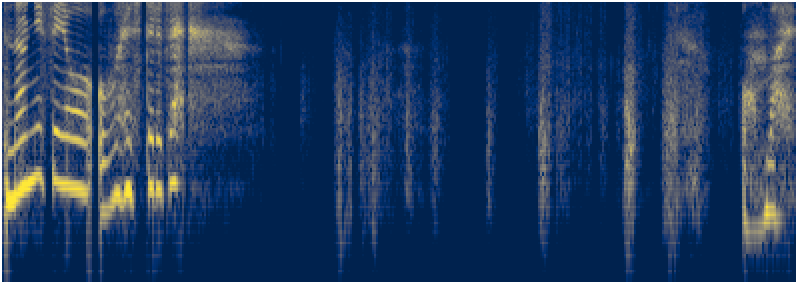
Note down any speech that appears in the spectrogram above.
何にせよ応援してるぜ。お前、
